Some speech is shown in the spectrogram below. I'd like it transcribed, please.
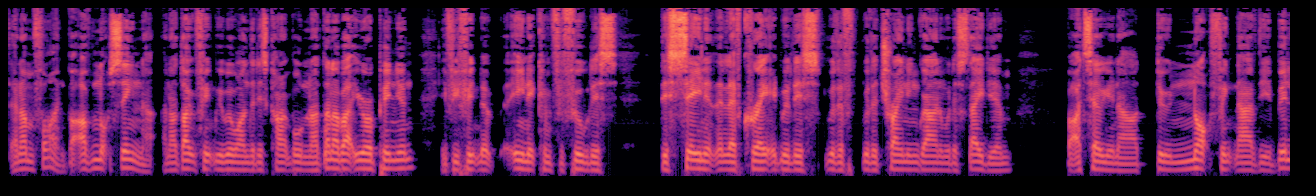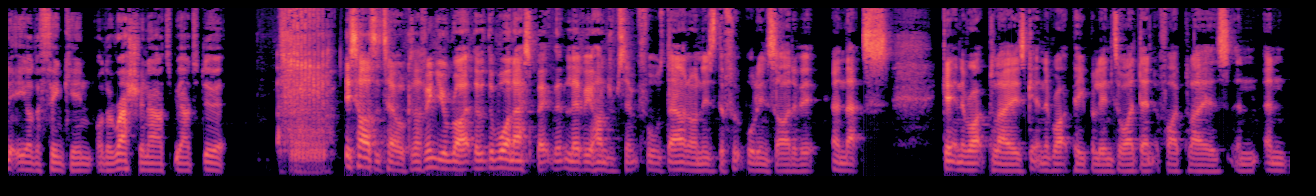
Then I'm fine. But I've not seen that, and I don't think we will under this current board. And I don't know about your opinion. If you think that ENIC can fulfil this this scene that they've created with this with a with a training ground with a stadium, but I tell you now, I do not think they have the ability or the thinking or the rationale to be able to do it. It's hard to tell because I think you're right. The, the one aspect that Levy 100% falls down on is the footballing side of it, and that's getting the right players, getting the right people in to identify players, and and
